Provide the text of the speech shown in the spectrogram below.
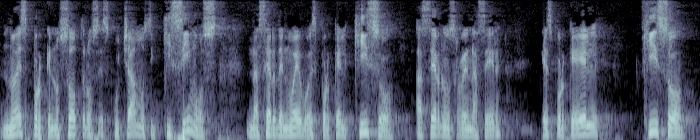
no es porque nosotros escuchamos y quisimos nacer de nuevo, es porque Él quiso hacernos renacer, es porque Él quiso,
